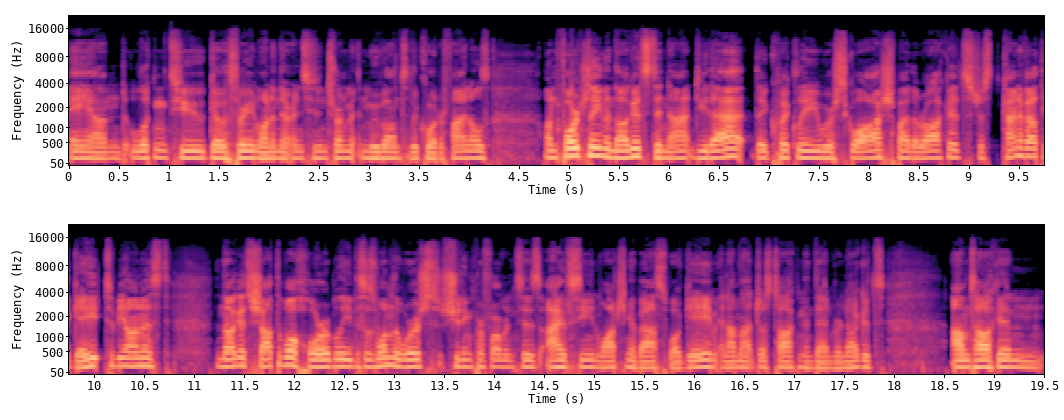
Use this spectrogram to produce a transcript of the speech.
and looking to go three and one in their in-season tournament and move on to the quarterfinals. Unfortunately, the Nuggets did not do that. They quickly were squashed by the Rockets, just kind of out the gate, to be honest. The Nuggets shot the ball horribly. This is one of the worst shooting performances I've seen watching a basketball game, and I'm not just talking the Denver Nuggets. I'm talking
